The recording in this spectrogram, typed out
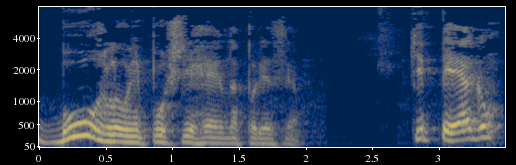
burlam o imposto de renda, por exemplo. Que pegam,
